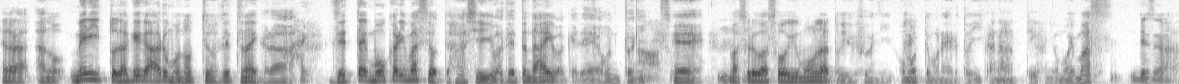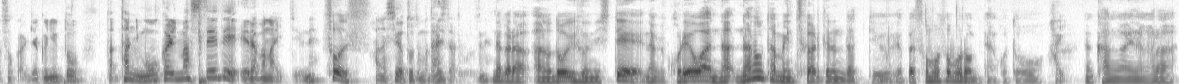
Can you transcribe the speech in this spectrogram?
だから、あの、メリットだけがあるものっていうのは絶対ないから、はい絶対儲かりますよって話は絶対ないわけで、本当に。ああそうええうんまあ、それはそういうものだというふうに思ってもらえるといいかなっていうふうに思います。ですが、そうか、逆に言うと、た単に儲かりますせいで選ばないっていうね、そうです。話がとても大事だということですね。だから、あの、どういうふうにして、なんかこれはな何のために使われてるんだっていう、やっぱりそもそも論みたいなことをはい。考えながら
